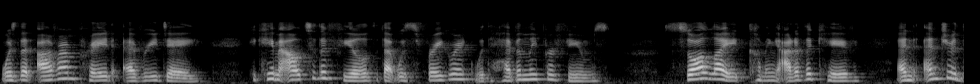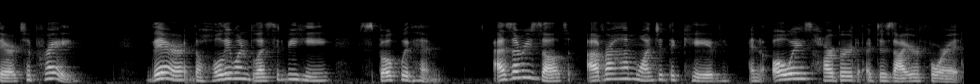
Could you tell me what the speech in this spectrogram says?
was that Avram prayed every day. He came out to the field that was fragrant with heavenly perfumes, saw light coming out of the cave, and entered there to pray. There, the Holy One, blessed be He, spoke with him. As a result, Abraham wanted the cave and always harbored a desire for it.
